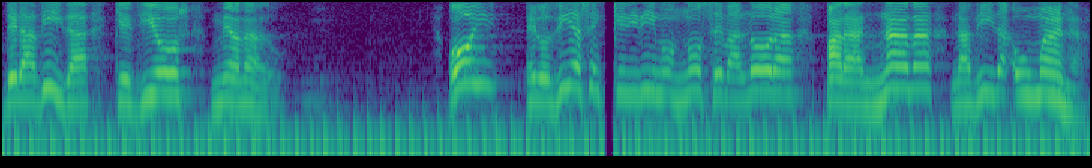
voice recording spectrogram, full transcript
de la vida que Dios me ha dado. Hoy en los días en que vivimos no se valora para nada la vida humana.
